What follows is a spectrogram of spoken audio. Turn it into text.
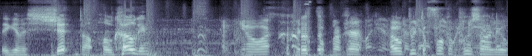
they give a shit about Hulk Hogan. You know what? Get the fuck back here. I will beat the fucking piss out of you.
